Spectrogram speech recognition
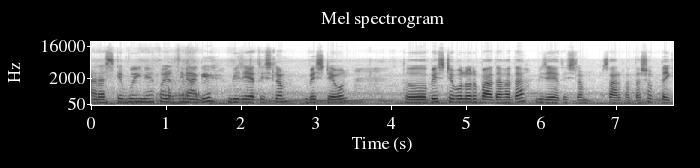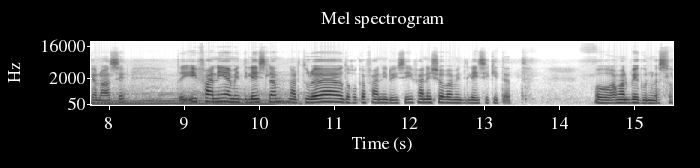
আর আজকে বইনে কয়েকদিন আগে বিজয়াত ইসলাম ভেজিটেবল তো ভেজিটেবলের বাদা হাদা বিজয়াত ইসলাম চার পাতা সপ্তাহে কেন আছে। তো এই ফানি আমি দিলাইছিলাম আর তোরা দেখোকা ফানি রয়েছে এই ফানি সব আমি দিলাইছি কিতাত। ও আমার বেগুন গাছও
